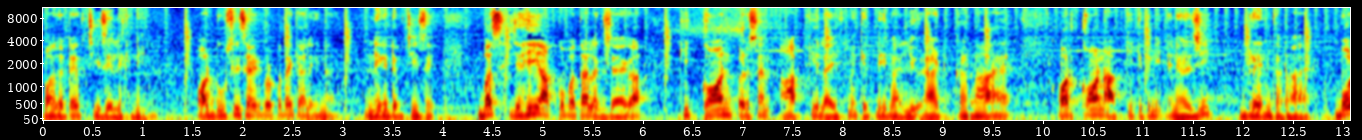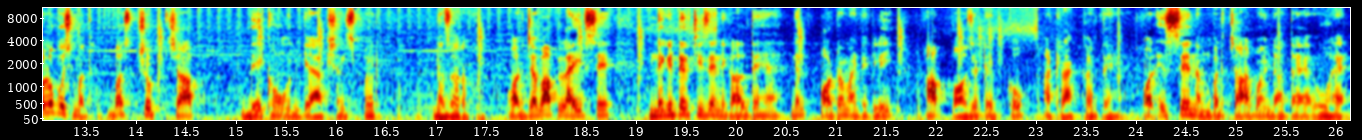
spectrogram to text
पॉजिटिव चीज़ें लिखनी है। और दूसरी साइड पर पता है क्या लिखना है? नेगेटिव चीज़ें। बस यही आपको पता लग जाएगा कि कौन पर्सन आपकी लाइफ में कितनी वैल्यू ऐड कर रहा है और कौन आपकी कितनी एनर्जी ड्रेन कर रहा है। बोलो कुछ मत, बस चुपचाप देखो उनके एक्शंस पर नज़र रखो। और जब आप लाइफ से नेगेटिव चीज़ें निकालते हैं देन ऑटोमेटिकली आप पॉजिटिव को अट्रैक्ट करते हैं। और इससे नंबर चार पॉइंट आता है, वो है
